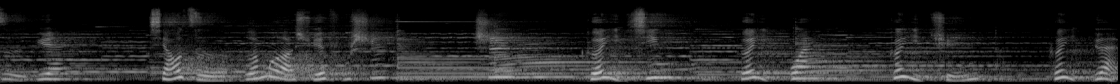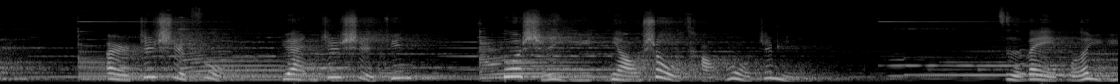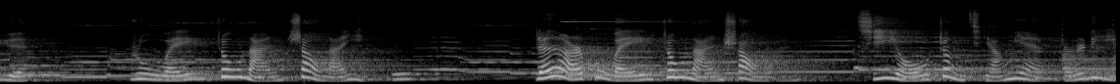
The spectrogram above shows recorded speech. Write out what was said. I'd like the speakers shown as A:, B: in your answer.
A: 子曰：“小子何莫学夫诗？诗可以兴，可以观，可以群，可以怨。耳之是父，远之是君，多识于鸟兽草木之名。”子谓伯鱼曰：“汝为周南少南矣乎？人而不为周南少南，其由正墙面而立？”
